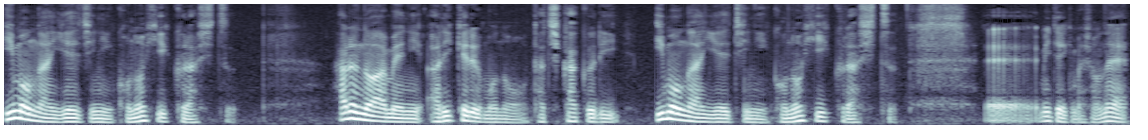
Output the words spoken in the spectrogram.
芋が家路にこの日暮らしつ春の雨にありけるものを立ち隠り芋が家路にこの日暮らしつ、えー見ていきましょうね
